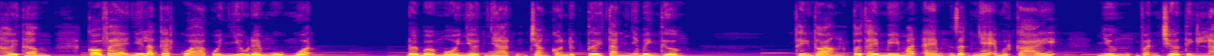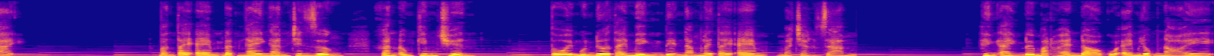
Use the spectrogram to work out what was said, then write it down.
hơi thâm, có vẻ như là kết quả của nhiều đêm ngủ muộn. Đôi bờ môi nhợt nhạt chẳng còn được tươi tắn như bình thường. Thỉnh thoảng tôi thấy mí mắt em giật nhẹ một cái, nhưng vẫn chưa tỉnh lại. Bàn tay em đặt ngay ngắn trên giường, gắn ống kim truyền. Tôi muốn đưa tay mình để nắm lấy tay em mà chẳng dám. Hình ảnh đôi mắt hoen đỏ của em lúc nói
